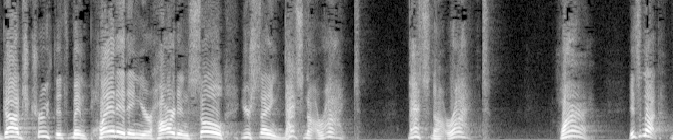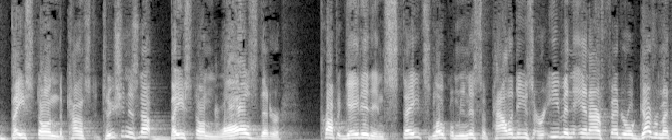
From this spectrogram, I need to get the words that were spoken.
God's truth that's been planted in your heart and soul, you're saying, that's not right. That's not right. Why? It's not based on the Constitution. It's not based on laws that are propagated in states, local municipalities, or even in our federal government.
